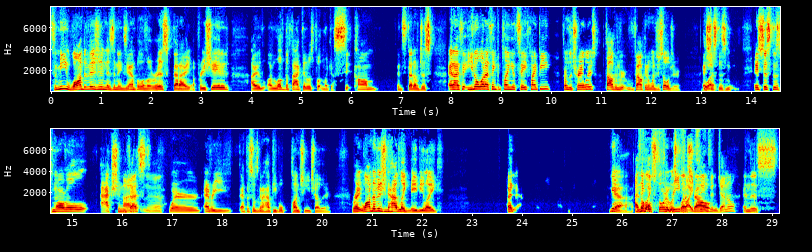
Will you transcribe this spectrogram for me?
to me, WandaVision is an example of a risk that I appreciated. I I love the fact that it was put in like a sitcom instead of just and I think you know what I think playing it safe might be from the trailers Falcon Falcon and Winter Soldier. It's What? just this it's just this Marvel action I- fest yeah. where every episode's gonna have people punching each other. Right? WandaVision had like maybe like an yeah, I and the think whole like story was fleshed fight out scenes in general. in this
